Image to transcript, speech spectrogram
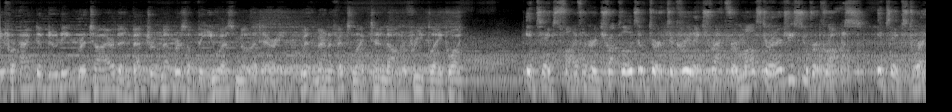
for active duty, retired, and veteran members of the U.S. military. With benefits like $10 free play twice. It takes 500 truckloads of dirt to create a track for Monster Energy Supercross. It takes strength.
